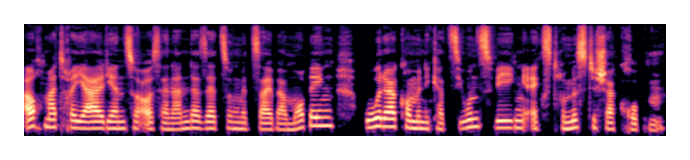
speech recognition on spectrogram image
auch Materialien zur Auseinandersetzung mit Cybermobbing oder Kommunikationswegen extremistischer Gruppen.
